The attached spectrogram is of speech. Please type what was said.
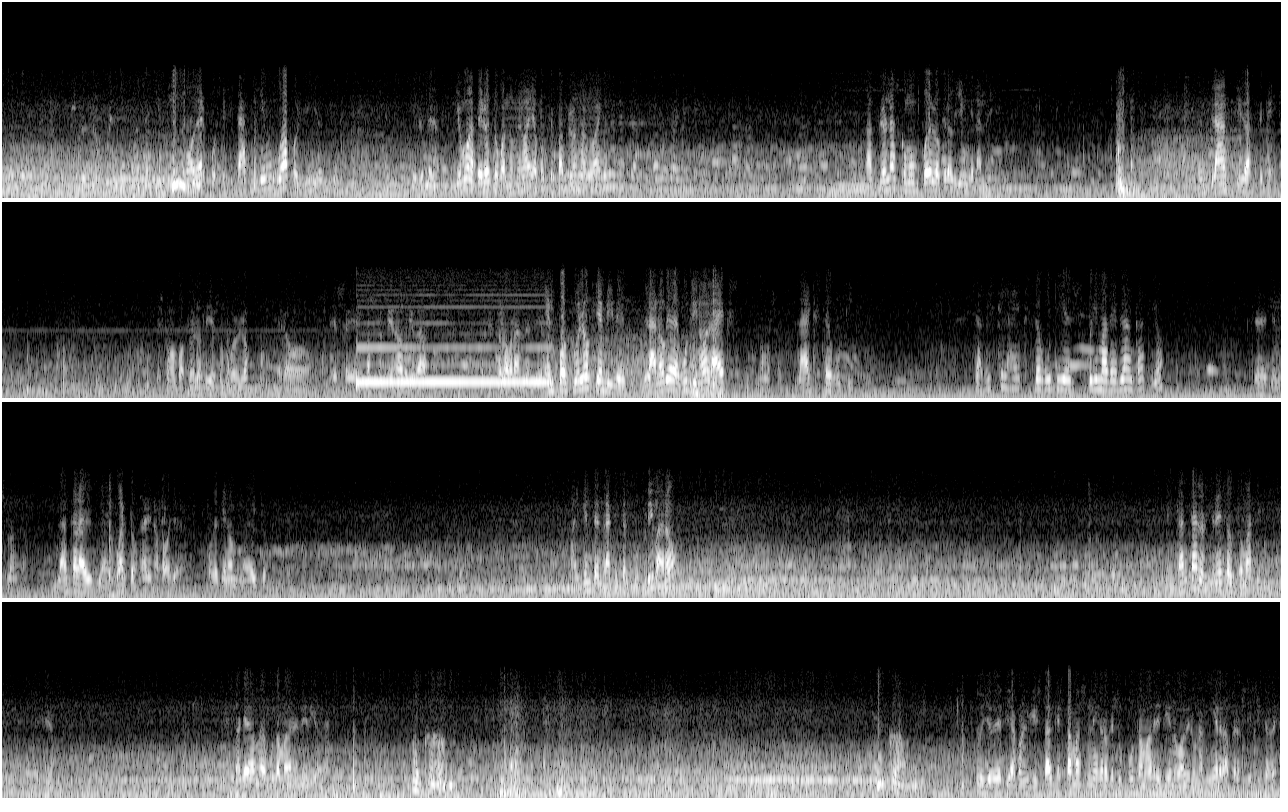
Joder, pues está bien guapo el vídeo, tío. Sí, tío. Yo me voy a hacer otro cuando me vaya, porque en Pamplona no hay. Pamplona es como un pueblo, pero bien grande. En plan ciudad pequeña. Como Pozuelo, tío, es un pueblo, pero es eh, más considerado ciudad. Porque esto es lo grande, tío. En Pozuelo, ¿quién vive? La novia de Guti, ¿no? La ex. No lo sé. La ex de Guti. ¿Sabéis que la ex de Guti es prima de Blanca, tío? ¿Qué, ¿Quién es Blanca? Blanca, la, de- la de cuarto. Ay, una polla. Joder, que no me lo he dicho. Alguien tendrá que ser su prima, ¿no? Me encantan los trenes automáticos. Sí, tío. Me está quedando de puta madre el vídeo, ¿eh? Tú, yo decía con el cristal que está más negro que su puta madre, tío, no va a haber una mierda, pero sí, sí que ve.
